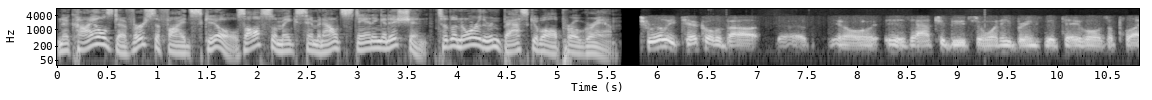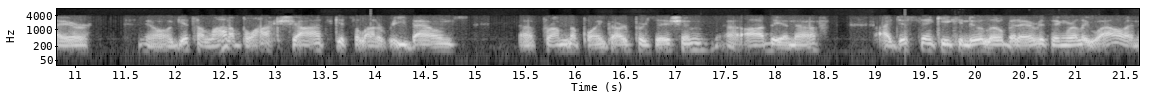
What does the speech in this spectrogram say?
Nikyle's diversified skills also makes him an outstanding addition to the Northern basketball program. It's really tickled about uh, you know his attributes and what he brings to the table as a player you know, gets a lot of block shots, gets a lot of rebounds uh, from the point guard position. Uh, oddly enough, I just think he can do a little bit of everything really well. And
